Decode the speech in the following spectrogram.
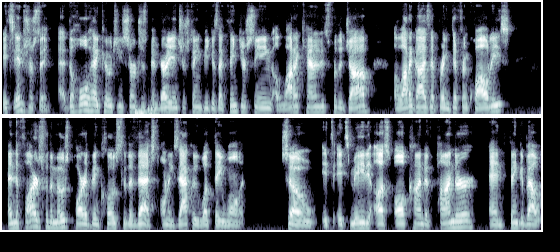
it's interesting. The whole head coaching search has been very interesting because I think you're seeing a lot of candidates for the job, a lot of guys that bring different qualities. And the Flyers, for the most part, have been close to the vest on exactly what they want. So it's it's made us all kind of ponder and think about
